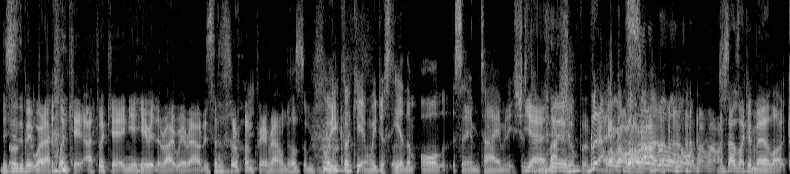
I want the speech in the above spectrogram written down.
this Oh, is the bit where I click it, I click it, and you hear it the right way around instead of the wrong way around or something. Or you click it and we just hear them all at the same time, and it's just Yeah. a mashup of. Just sounds like a Murloc.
